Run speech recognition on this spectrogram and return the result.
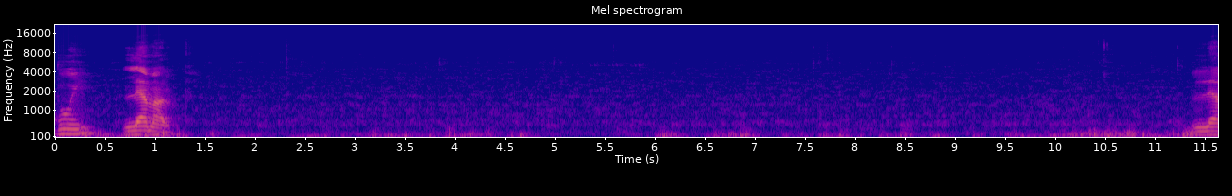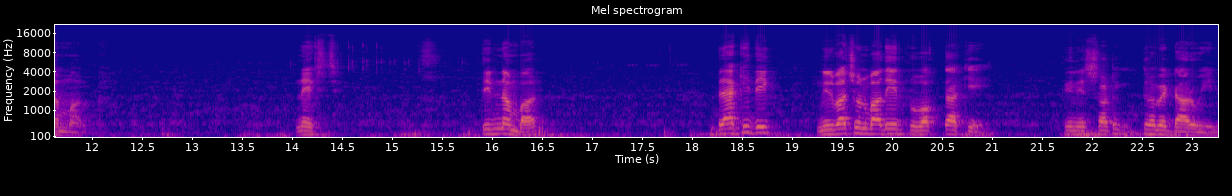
দুই ল্যামার্ক। ল্যামার্ক। নেক্সট। তিন নাম্বার। প্রাকৃতিক নির্বাচনবাদের প্রবক্তাকে তিনি সঠিক উত্তর হবে ডারউইন।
